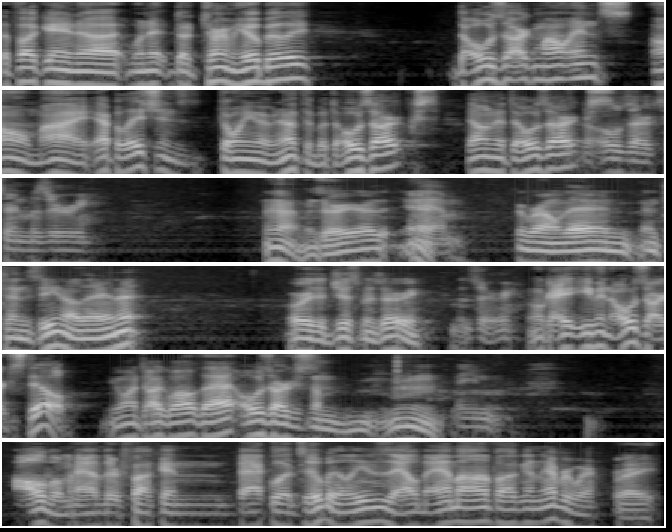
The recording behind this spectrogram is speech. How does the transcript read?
the fucking uh, when it, the term hillbilly, the Ozark Mountains. Oh my, Appalachians don't even have nothing, but the Ozarks down at the Ozarks. The Ozarks. Are in Missouri. yeah, Missouri, are they? Yeah, Yeah. around there in, in Tennessee, and all that, isn't it? Or is it just Missouri? Missouri. Okay, even Ozark still. You want to talk about that? Ozark is some. Mm, I mean, all of them have their fucking backwoods hillbillies, Alabama, fucking everywhere. right.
